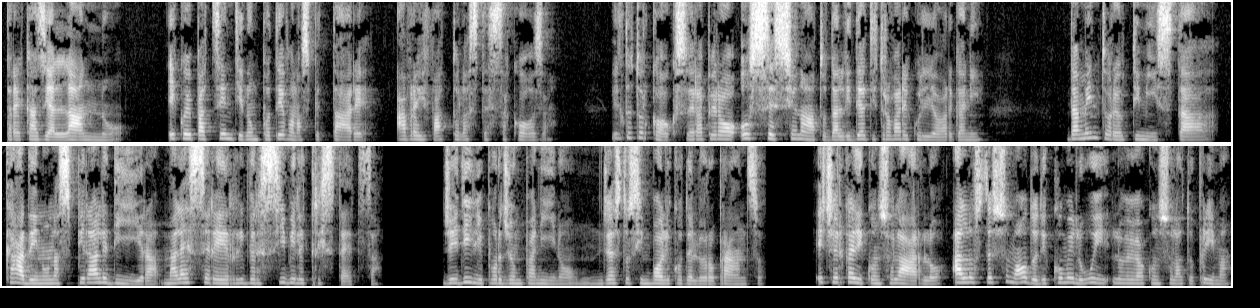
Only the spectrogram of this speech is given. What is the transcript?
tre casi all'anno, e quei pazienti non potevano aspettare, avrei fatto la stessa cosa. Il dottor Cox era però ossessionato dall'idea di trovare quegli organi. Da mentore ottimista, cade in una spirale di ira, malessere e irriversibile tristezza. JD gli porge un panino, un gesto simbolico del loro pranzo, e cerca di consolarlo, allo stesso modo di come lui lo aveva consolato prima.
